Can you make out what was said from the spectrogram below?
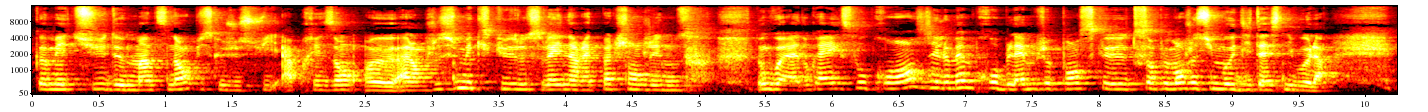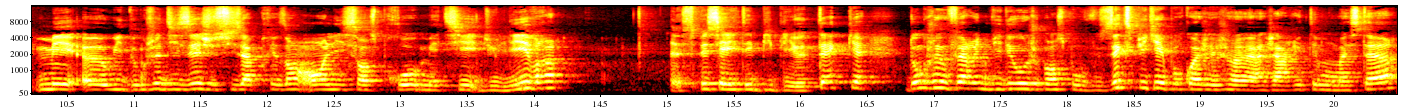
comme étude maintenant puisque je suis à présent euh, alors je m'excuse le soleil n'arrête pas de changer nous. Donc voilà donc à Aix-en-Provence j'ai le même problème je pense que tout simplement je suis maudite à ce niveau là mais euh, oui donc je disais je suis à présent en licence pro métier du livre spécialité bibliothèque. Donc je vais vous faire une vidéo je pense pour vous expliquer pourquoi j'ai arrêté mon master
